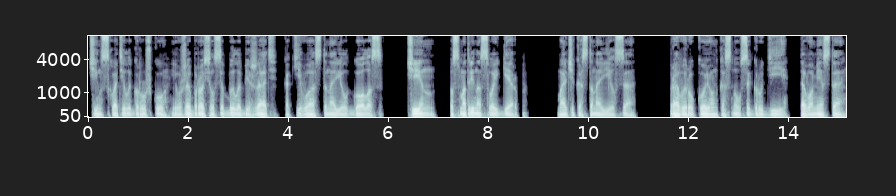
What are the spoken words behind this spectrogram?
Чин схватил игрушку и уже бросился было бежать, как его остановил голос. «Чин, посмотри на свой герб!» Мальчик остановился. Правой рукой он коснулся груди, того места,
